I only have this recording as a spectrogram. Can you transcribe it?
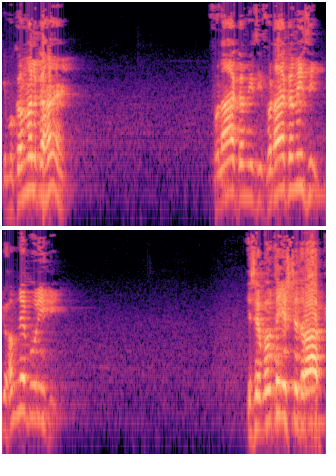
کہ مکمل کہاں ہے؟ فلاں کمی تھی، فلاں کمی تھی جو ہم نے پوری کی۔ اسے بولتے ہیں استدراک،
